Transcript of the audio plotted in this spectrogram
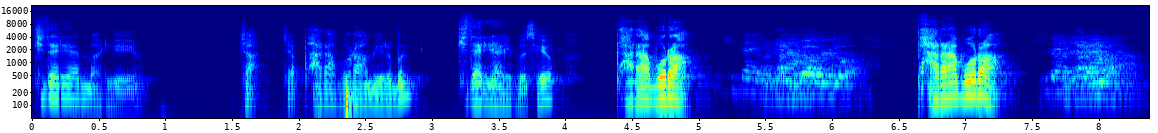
기다리란 말이에요. 자, 자 바라보라 하면 여러분 기다리라 해보세요. 바라보라. 기다리라. 바라보라. 기다리라.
